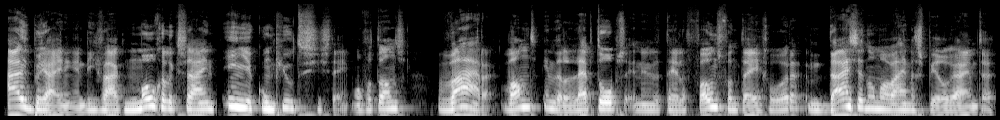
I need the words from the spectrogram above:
uitbreidingen die vaak mogelijk zijn in je computersysteem. Of althans waren. Want in de laptops en in de telefoons van tegenwoordig, daar zit nog maar weinig speelruimte.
